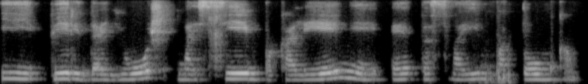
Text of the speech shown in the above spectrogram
и передаешь на семь поколений это своим потомкам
